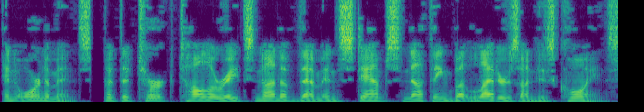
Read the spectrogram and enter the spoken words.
and ornaments, but the Turk tolerates none of them and stamps nothing but letters on his coins.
